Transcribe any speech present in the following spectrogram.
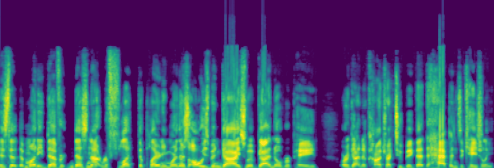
Is that the money never, does not reflect the player anymore. And there's always been guys who have gotten overpaid or gotten a contract too big. That happens occasionally.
